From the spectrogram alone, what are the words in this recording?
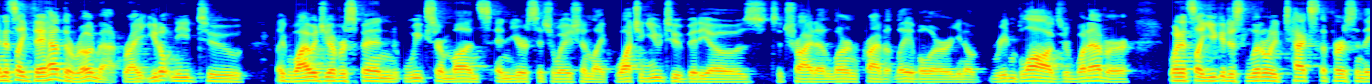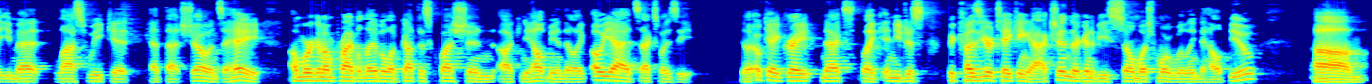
And it's like they have the roadmap, right? You don't need to like why would you ever spend weeks or months in your situation like watching YouTube videos to try to learn private label or, you know, reading blogs or whatever when it's like you could just literally text the person that you met last week at at that show and say, "Hey, I'm working on private label. I've got this question. Uh, can you help me? And they're like, oh yeah, it's X Y Z. You're like, okay, great. Next, like, and you just because you're taking action, they're going to be so much more willing to help you. Um,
